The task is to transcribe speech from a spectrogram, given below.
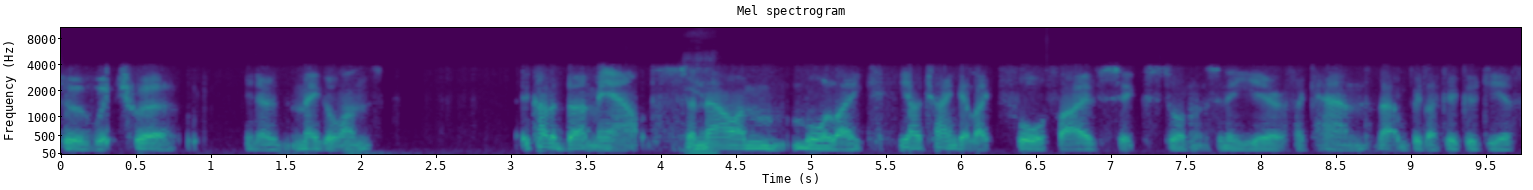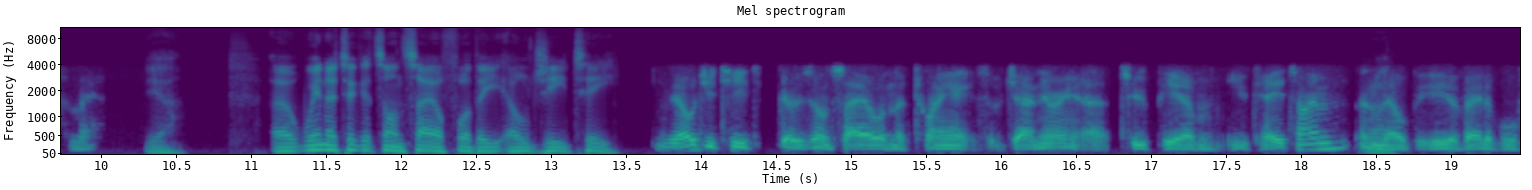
two of which were, you know, mega ones. It kind of burnt me out. So yeah. now I'm more like, you know, I try and get like four, five, six tournaments in a year if I can. That would be like a good year for me. Yeah. Uh, when are tickets on sale for the LGT? The LGT goes on sale on the 28th of January at 2 p.m. UK time, and right. they'll be available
